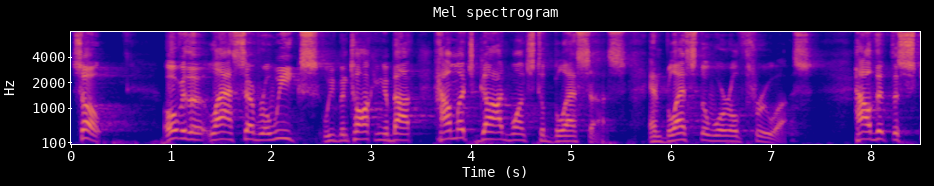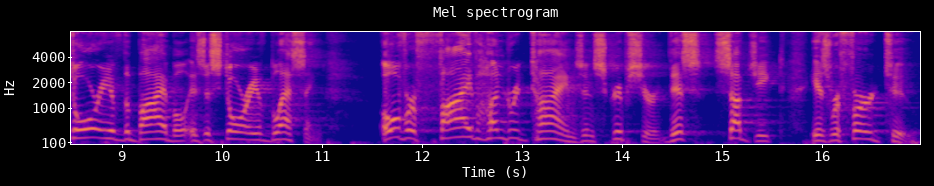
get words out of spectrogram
So, over the last several weeks, we've been talking about how much God wants to bless us and bless the world through us. How that the story of the Bible is a story of blessing. Over 500 times in Scripture, this subject is referred to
